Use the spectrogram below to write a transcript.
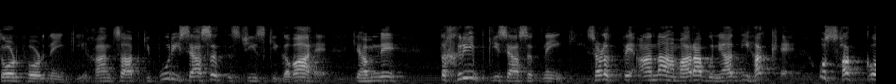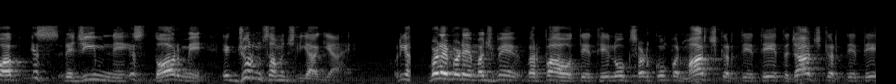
तोड़ फोड़ नहीं की। खान साहब की पूरी सियासत इस चीज़ की गवाह है कि हमने तकरीब की सियासत नहीं की। सड़क पर आना हमारा बुनियादी हक है। उस हक को अब इस रजीम ने, इस दौर में एक जुर्म समझ लिया गया है। और यह बड़े बड़े मजमे बर्पा होते थे, लोग सड़कों पर मार्च करते थे, एहतजाज करते थे,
